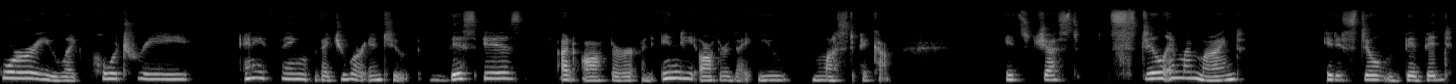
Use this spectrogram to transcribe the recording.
horror, you like poetry, anything that you are into, this is an author, an indie author that you must pick up. It's just still in my mind. It is still vivid.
